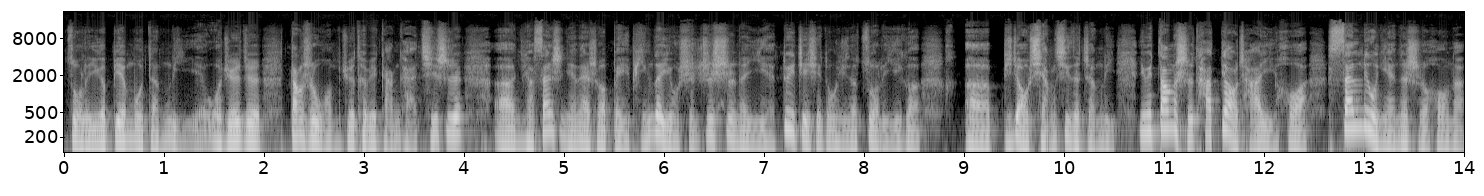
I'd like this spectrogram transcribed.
做了一个编目整理。我觉得这当时我们觉得特别感慨。其实，呃，你看三十年代时候，北平的有识之士呢，也对这些东西呢做了一个呃比较详细的整理。因为当时他调查以后啊，三六年的时候呢，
